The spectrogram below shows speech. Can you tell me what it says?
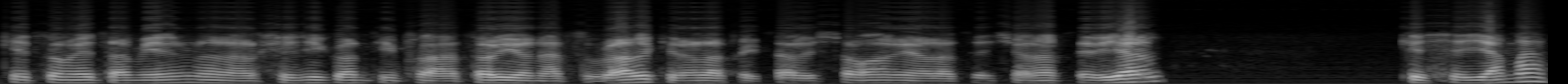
que tome también un analgésico antiinflamatorio natural que no le afecta al estómago ni a la tensión arterial, que se llama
